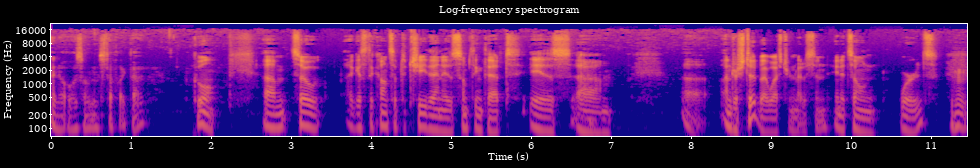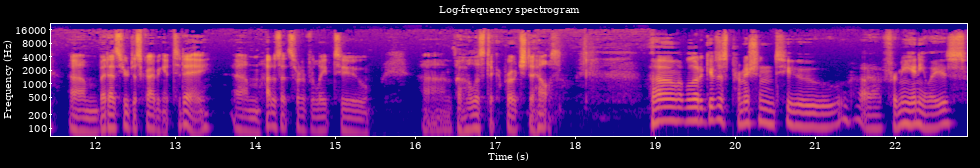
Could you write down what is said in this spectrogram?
you know, ozone and stuff like that. Cool. Um, so I guess the concept of qi then is something that is um, uh, understood by Western medicine in its own words. Um, but as you're describing it today, um, how does that sort of relate to uh, the holistic approach to health? Uh, well, it gives us permission to, uh, for me, anyways,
